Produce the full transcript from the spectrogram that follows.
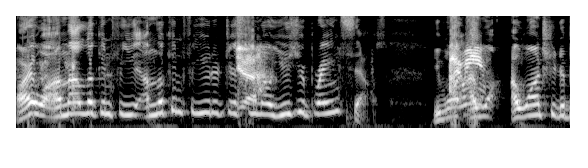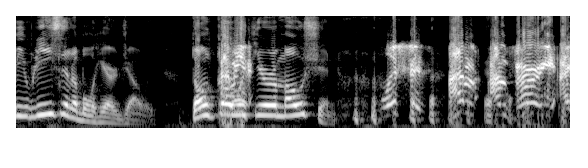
All right. Well, I'm not looking for you. I'm looking for you to just Yeah. you know use your brain cells. You want? I, mean- wa- I want you to be reasonable here, Joey. Don't go I mean- with your emotion. Listen, I'm I'm very I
